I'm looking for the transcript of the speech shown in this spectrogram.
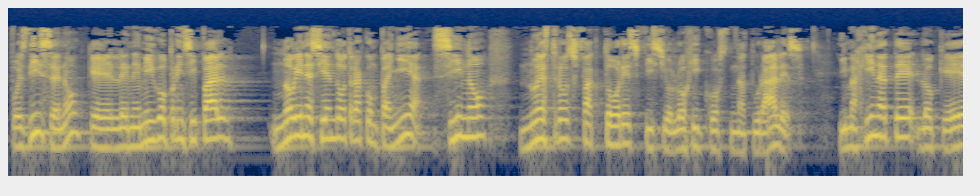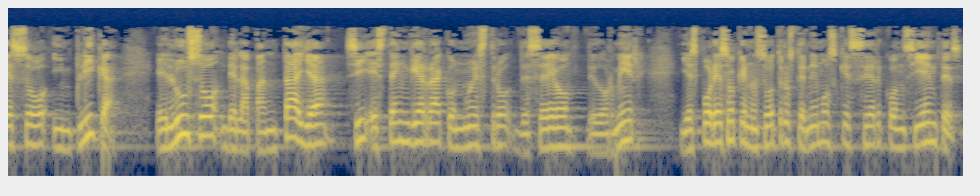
pues dice, ¿no? Que el enemigo principal no viene siendo otra compañía, sino nuestros factores fisiológicos naturales. Imagínate lo que eso implica. El uso de la pantalla, sí, está en guerra con nuestro deseo de dormir. Y es por eso que nosotros tenemos que ser conscientes.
